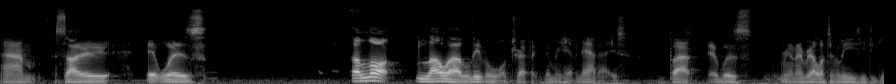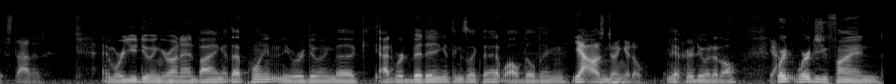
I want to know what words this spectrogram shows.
Um, so it was a lot lower level of traffic than we have nowadays. But it was, you know, relatively easy to get started. And were you doing your own ad buying at that point? And you were doing the AdWord bidding and things like that while building? Yeah, I was doing mm-hmm. it all. Yep, you're doing it all. Yeah. Where, where did you find?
